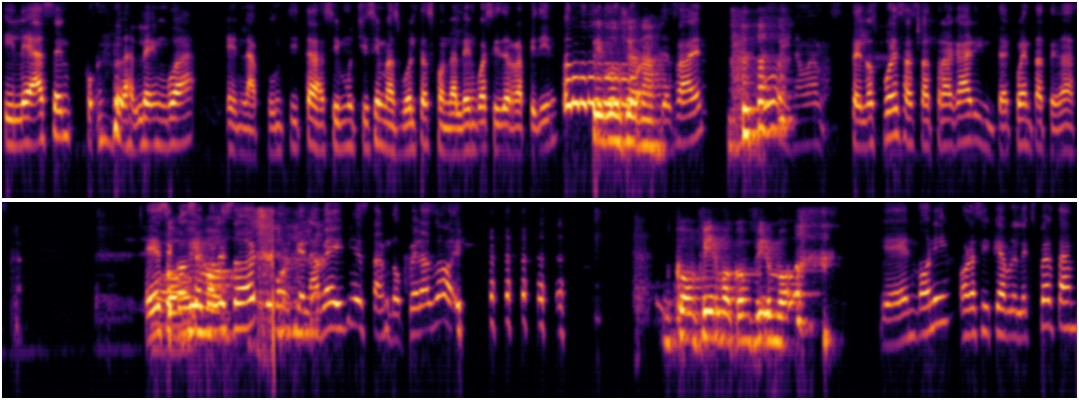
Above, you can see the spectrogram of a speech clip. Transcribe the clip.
y le hacen con la lengua en la puntita, así muchísimas vueltas con la lengua así de rapidín. Sí funciona. ¿Ya saben? Uy, no mames. Te los puedes hasta tragar y te cuenta te das. Ese Confirmo. consejo les doy porque la baby estando peras hoy. Confirmo, confirmo. Bien, Moni, ahora sí que abre la experta.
